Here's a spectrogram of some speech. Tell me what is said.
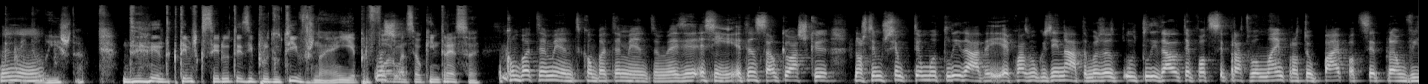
Uhum. capitalista de, de que temos que ser úteis e produtivos, não é? E a performance é o que interessa. Completamente, completamente. Mas assim, atenção, que eu acho que nós temos sempre que ter uma utilidade. É quase uma coisa inata, mas a utilidade até pode ser para a tua mãe, para o teu pai, pode ser para um vizinho.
